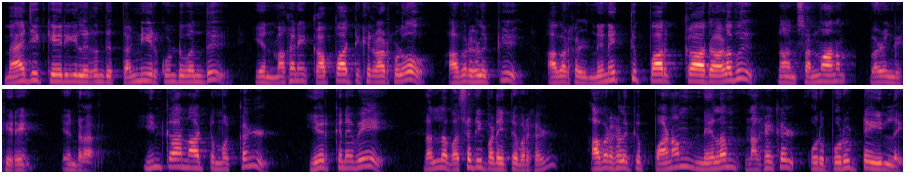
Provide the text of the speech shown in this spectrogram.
மேஜிக் ஏரியிலிருந்து தண்ணீர் கொண்டு வந்து என் மகனை காப்பாற்றுகிறார்களோ அவர்களுக்கு அவர்கள் நினைத்து பார்க்காத அளவு நான் சன்மானம் வழங்குகிறேன் என்றார். இன்கா நாட்டு மக்கள் ஏற்கனவே நல்ல வசதி படைத்தவர்கள் அவர்களுக்கு பணம் நிலம் நகைகள் ஒரு பொருட்டே இல்லை.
